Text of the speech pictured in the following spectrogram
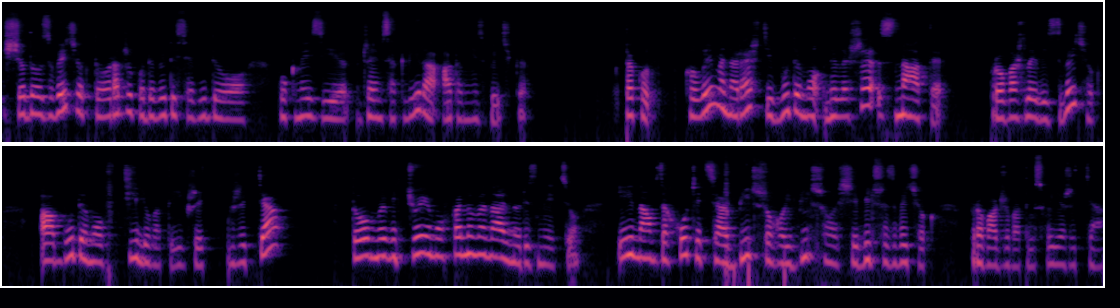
Щодо звичок, то раджу подивитися відео по книзі Джеймса Кліра Атомні звички. Так от, коли ми нарешті будемо не лише знати про важливість звичок, а будемо втілювати їх в життя, то ми відчуємо феноменальну різницю, і нам захочеться більшого і більшого ще більше звичок впроваджувати у своє життя.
